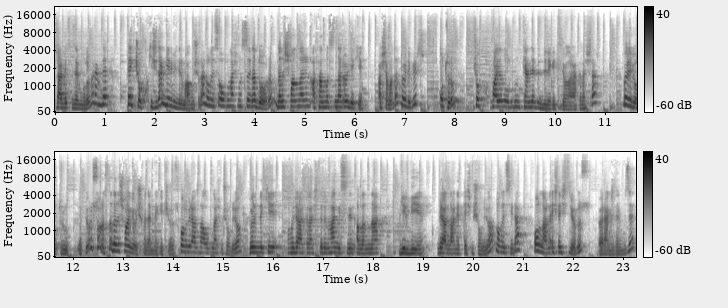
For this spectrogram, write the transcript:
serbest bir buluyorlar hem de pek çok kişiden geri bildirim almış oluyorlar. Dolayısıyla olgunlaşmasına doğru danışmanların atanmasından önceki aşamada böyle bir oturum çok faydalı olduğunu kendileri de dile getiriyorlar arkadaşlar. Böyle bir oturum yapıyoruz. Sonrasında danışman görüşmelerine geçiyoruz. Konu biraz daha olgunlaşmış oluyor. Bölümdeki hoca arkadaşların hangisinin alanına girdiği biraz daha netleşmiş oluyor. Dolayısıyla onlarla eşleştiriyoruz öğrencilerimizi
